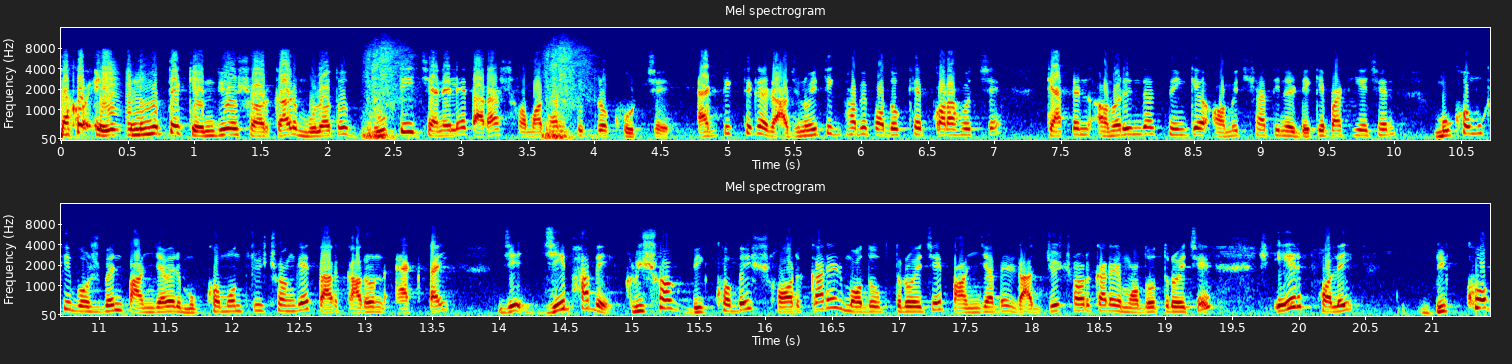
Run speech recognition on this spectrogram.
দেখো, এই মুহূর্তে কেন্দ্রীয় সরকার মূলত দুটি চ্যানেলে তারা সমাধান সূত্র খুঁজছে। একদিক থেকে রাজনৈতিকভাবে পদক্ষেপ করা হচ্ছে। ক্যাপ্টেন অমরিন্দর সিংকে অমিত শাহ তিনি ডেকে পাঠিয়েছেন। মুখোমুখি বসবেন পাঞ্জাবের মুখ্যমন্ত্রীর সঙ্গে। তার কারণ একটাই, যে যেভাবে কৃষক বিক্ষোভে সরকারের মদত রয়েছে, পাঞ্জাবের রাজ্য সরকারের মদত রয়েছে, এর ফলে বিক্ষোভ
